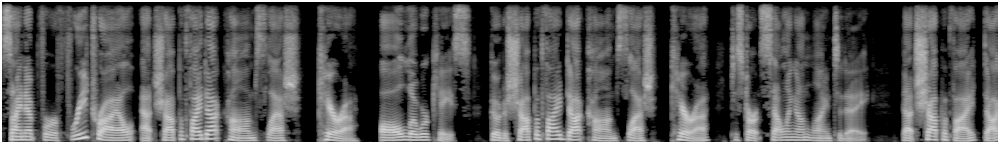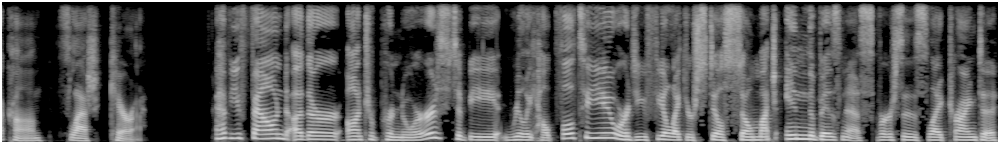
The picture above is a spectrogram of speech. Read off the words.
Sign up for a free trial at shopify.com slash Kara, all lowercase. Go to shopify.com slash Kara to start selling online today. That's shopify.com slash Kara. Have you found other entrepreneurs to be really helpful to you, or do you feel like you're still so much in the business versus like trying to,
